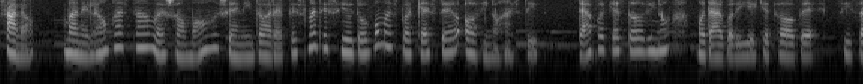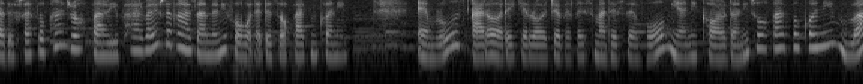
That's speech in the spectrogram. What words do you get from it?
سلام من الهام هستم و شما شنیدار قسمت سی و دوم از پادکست آوینو هستید. در پادکست آوینو ما درباره یک کتاب 365 راه برای پرورش فرزندانی فوقالعاده صحبت می‌کنیم. امروز قراره که راجع به قسمت سوم یعنی کاردانی صحبت بکنیم و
